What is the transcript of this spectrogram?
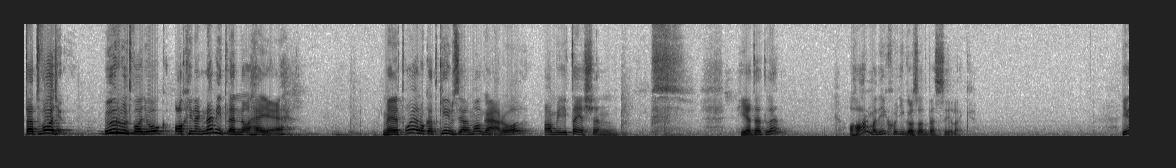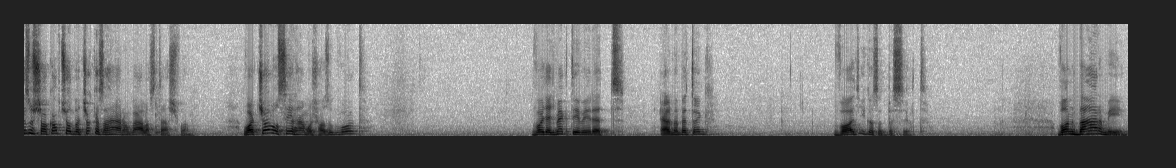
Tehát vagy őrült vagyok, akinek nem itt lenne a helye, mert olyanokat képzel magáról, ami teljesen hihetetlen. A harmadik, hogy igazat beszélek. Jézussal kapcsolatban csak ez a három választás van. Vagy csaló szélhámos hazug volt, vagy egy megtévédett elmebeteg, vagy igazat beszélt. Van bármi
